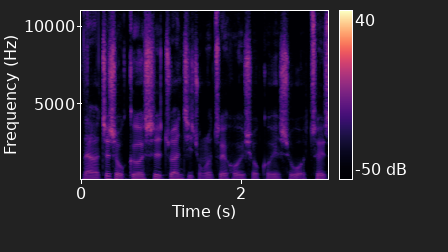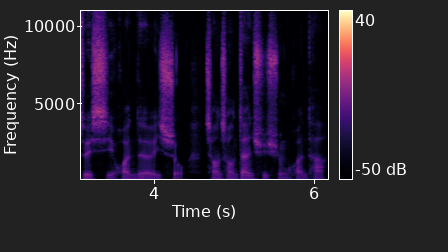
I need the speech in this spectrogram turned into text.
那这首歌是专辑中的最后一首歌，也是我最最喜欢的一首，常常单曲循环它。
